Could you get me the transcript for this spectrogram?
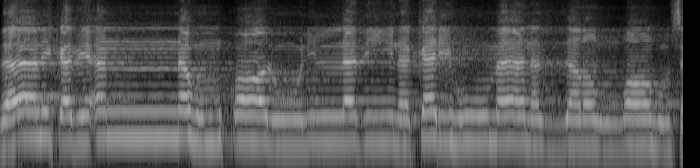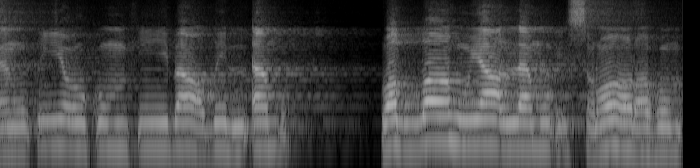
ذلك بأنهم قالوا للذين كرهوا ما نزل الله سنطيعكم في بعض الأمر والله يعلم إسرارهم.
